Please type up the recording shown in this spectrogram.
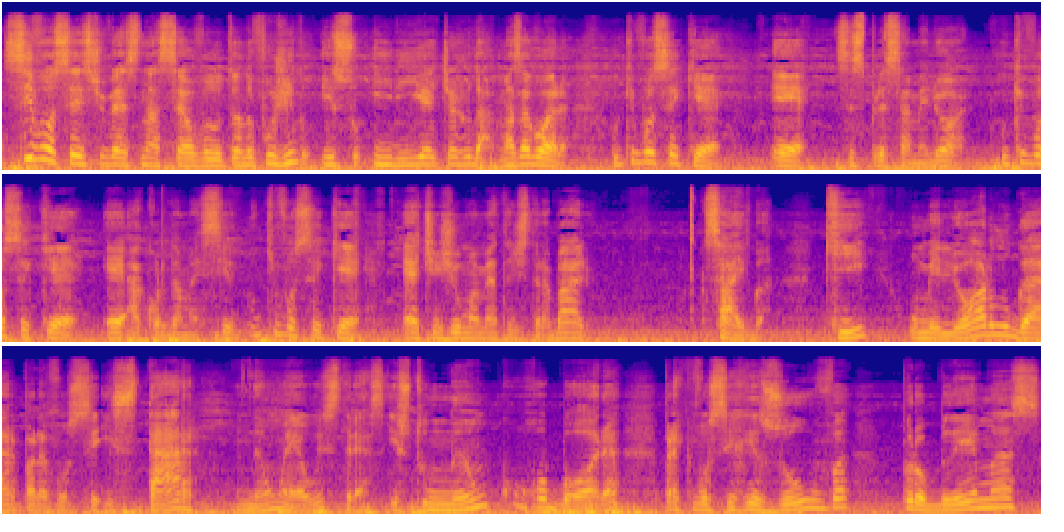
se você estivesse na selva lutando ou fugindo, isso iria te ajudar. Mas agora, o que você quer é se expressar melhor? O que você quer é acordar mais cedo? O que você quer é atingir uma meta de trabalho? Saiba que o melhor lugar para você estar não é o estresse. Isto não corrobora para que você resolva problemas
